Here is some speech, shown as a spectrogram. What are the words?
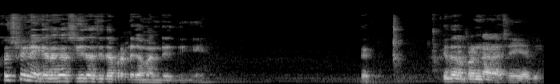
कुछ भी नहीं करेंगे सीधा सीधा प्रिंट कमांड दे दीजिए। देखो इधर प्रिंट आना चाहिए अभी।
